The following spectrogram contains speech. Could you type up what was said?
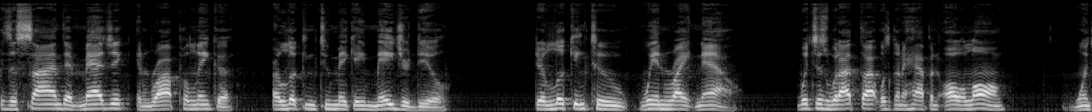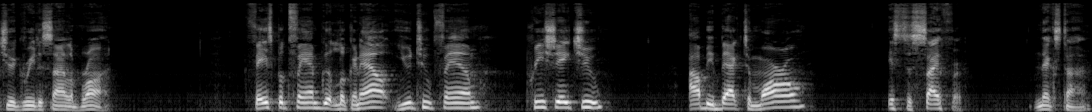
is a sign that Magic and Rob Pelinka are looking to make a major deal. They're looking to win right now which is what I thought was going to happen all along once you agree to sign LeBron. Facebook fam, good looking out. YouTube fam, appreciate you. I'll be back tomorrow. It's the Cypher next time.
